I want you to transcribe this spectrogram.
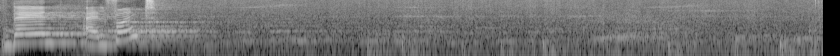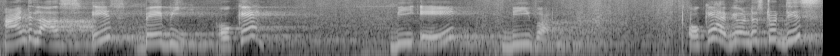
Then elephant. And last is baby okay? B a b 1 okay have you understood this?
